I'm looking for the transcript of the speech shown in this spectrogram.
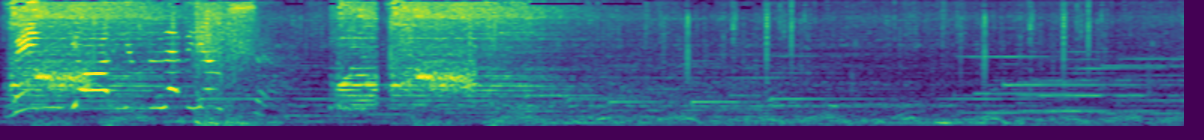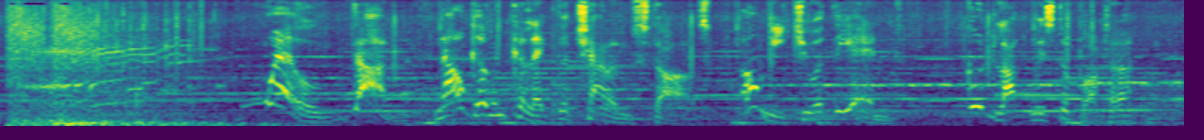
Wingardium Leviosa! Well done! Now go and collect the challenge stars. I'll meet you at the end. Good luck, Mr. Potter.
